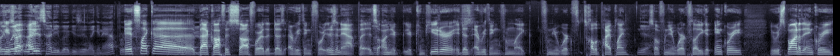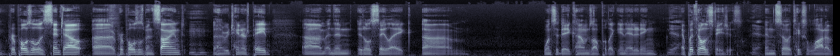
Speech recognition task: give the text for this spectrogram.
Okay, Wait, so what, what I, is HoneyBook? Is it like an app? Or it's a- like a back office software that does everything for you. There's an app, but it's Okay. on your, your computer. It does everything from like from your work. It's called a pipeline. Yeah. So from your workflow, you get inquiry, you respond to the inquiry, proposal is sent out, uh, proposal's been signed, Mm-hmm. uh, retainers paid, um, and then it'll say like um, once the day comes, I'll put like in editing. Yeah. I put through all the stages. Yeah. And so it takes a lot of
